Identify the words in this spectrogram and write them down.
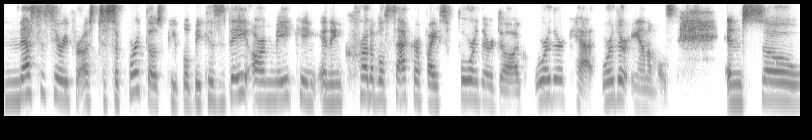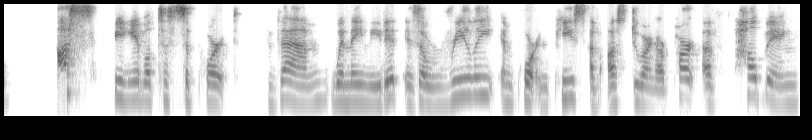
necessary for us to support those people because they are making an incredible sacrifice for their dog or their cat or their animals. And so, us being able to support them when they need it is a really important piece of us doing our part of helping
